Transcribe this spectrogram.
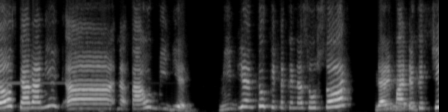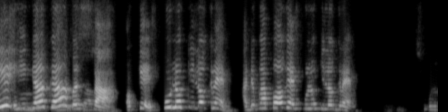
So sekarang ni uh, nak tahu median. Median tu kita kena susun daripada kecil hingga ke besar. Okey, 10 kilogram. Ada berapa orang 10 kilogram? Sepuluh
